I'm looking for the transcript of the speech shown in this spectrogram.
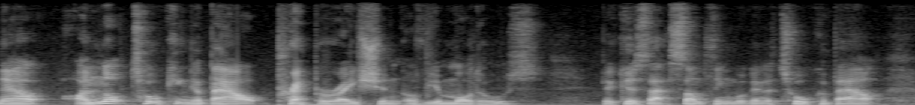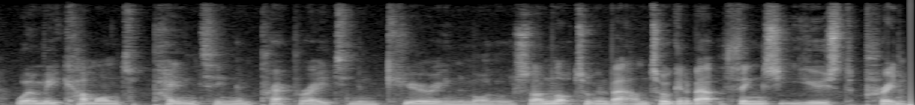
Now, I'm not talking about preparation of your models because that's something we're going to talk about when we come on to painting and preparating and curing the model. So I'm not talking about, I'm talking about the things you use to print.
